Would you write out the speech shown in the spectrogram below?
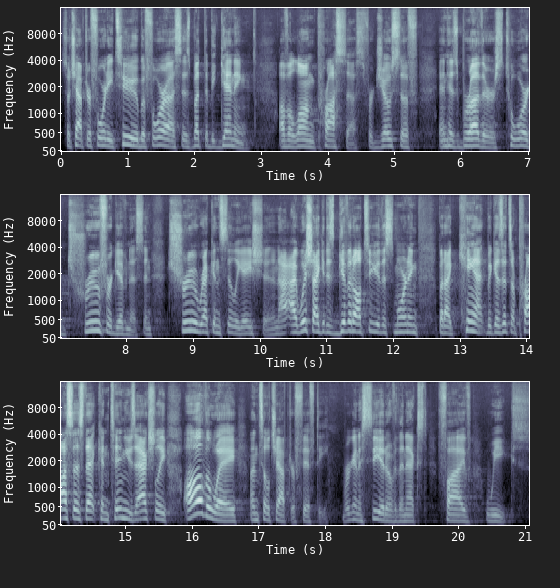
So, chapter 42 before us is but the beginning of a long process for Joseph and his brothers toward true forgiveness and true reconciliation. And I, wish I could just give it all to you this morning, but I can't because it's a process that continues actually all the way until chapter 50. We're going to see it over the next five weeks.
